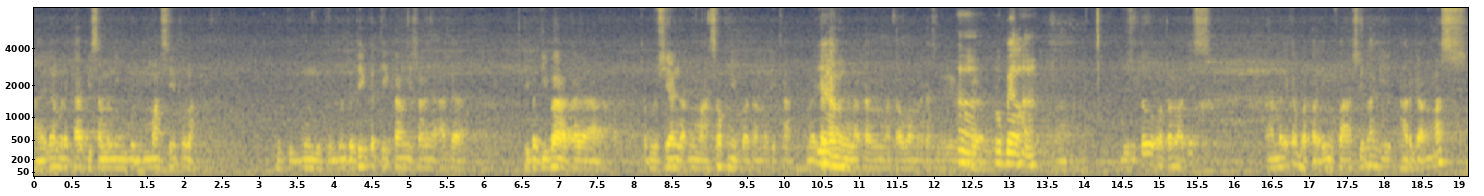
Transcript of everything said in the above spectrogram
Akhirnya mereka bisa menimbun emas itulah, ditimbun, ditimbun. Jadi ketika misalnya ada tiba-tiba kayak Rusia nggak mau masuk nih buat Amerika, mereka Iya. kan menggunakan mata uang mereka sendiri. Ah, rubel. rubel. ha. Nah, di situ otomatis Amerika bakal inflasi lagi harga emas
